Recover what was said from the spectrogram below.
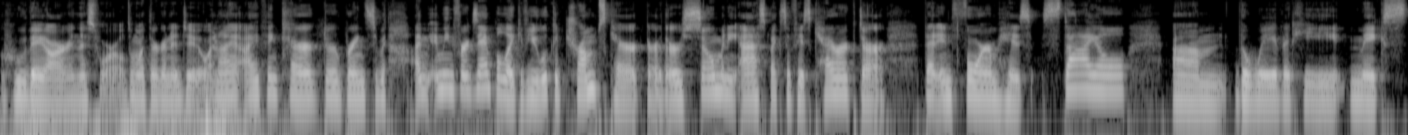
who they are in this world and what they're going to do. And I, I think character brings to be. I mean, for example, like if you look at Trump's character, there are so many aspects of his character that inform his style, um, the way that he makes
